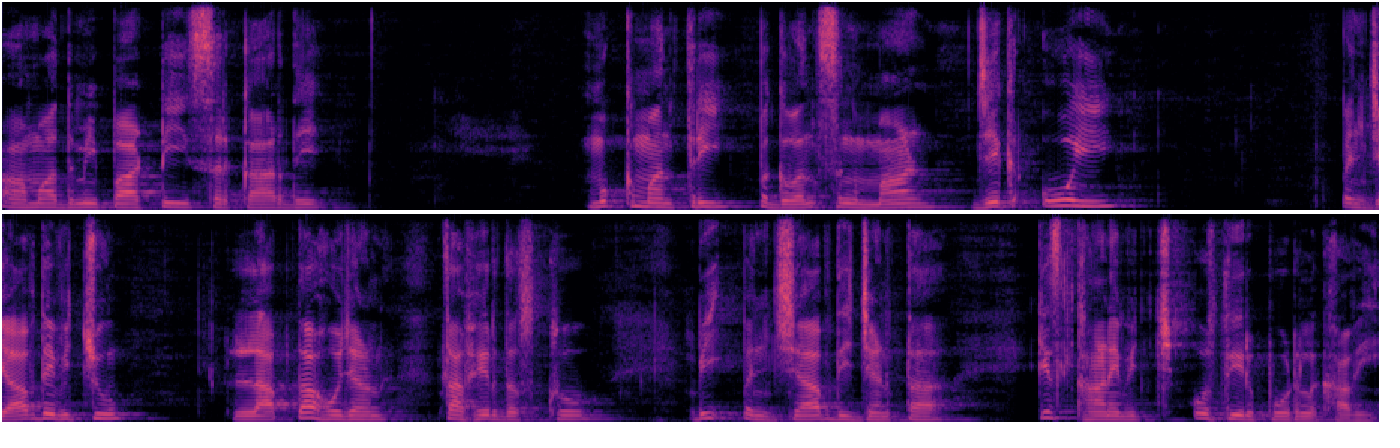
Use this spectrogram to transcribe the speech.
ਆਮ ਆਦਮੀ ਪਾਰਟੀ ਸਰਕਾਰ ਦੇ ਮੁੱਖ ਮੰਤਰੀ ਭਗਵੰਤ ਸਿੰਘ ਮਾਨ, ਜੇਕਰ ਉਹ ਹੀ ਪੰਜਾਬ ਦੇ ਵਿੱਚੋਂ ਲਾਪਤਾ ਹੋ ਜਾਣ, ਤਾਂ ਫਿਰ ਦੱਸੋ ਵੀ ਪੰਜਾਬ ਦੀ ਜਨਤਾ ਕਿਸ ਥਾਣੇ ਵਿੱਚ ਉਸ ਦੀ ਰਿਪੋਰਟ ਲਿਖਾਵੇ?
